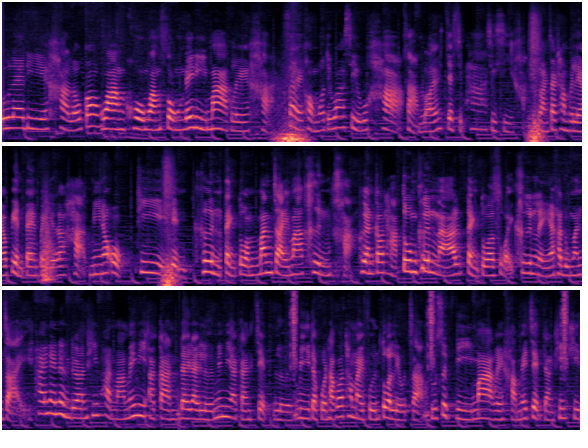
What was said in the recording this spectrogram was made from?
ดูแลดีค่ะ แล้วก็วางโครงวางทรงได้ดีมากเลยค่ะ ใส่ของโมติว่าซิลค่ะ 375ซีซีค่ะ หลังจากทำไปแล้วเปลี่ยนแปลงไปเยอะค่ะ มีหน้าอกที่เด่นขึ้น แต่งตัวมั่นใจมากขึ้นค่ะ เพื่อนก็ทักตุ้มขึ้นนะ แต่งตัวสวยขึ้นอะไรเงี้ยค่ะ ดูมั่นใจ ภายในหนึ่งเดือนที่ผ่านมาไม่มีอาการใด ๆ เลย ไม่มีอาการเจ็บเลย มีแต่คนทักว่าทำไมฟื้นตัวเร็วจัง รู้สึกดีมากเลยค่ะ ไม่เจ็บอย่างที่คิด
